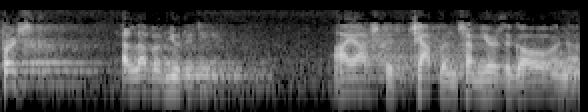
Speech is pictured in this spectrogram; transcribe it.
First, a love of nudity. I asked a chaplain some years ago in, a,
